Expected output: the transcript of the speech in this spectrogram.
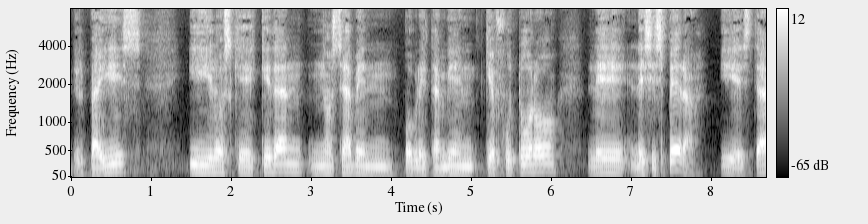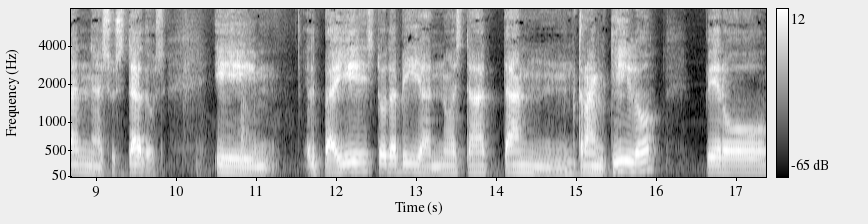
del país y los que quedan no saben, pobre también, qué futuro le, les espera y están asustados. Y el país todavía no está tan tranquilo, pero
